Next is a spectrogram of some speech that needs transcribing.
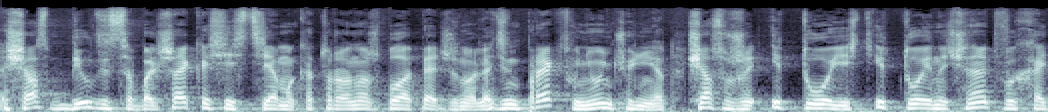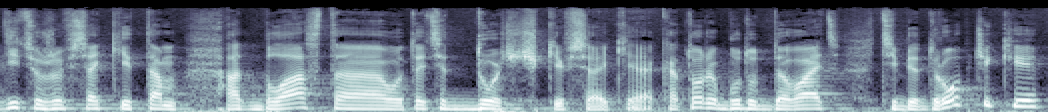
Сейчас билдится большая экосистема, которая у нас была, опять же, 0.1 проект, у него ничего нет. Сейчас уже и то есть, и то, и начинают выходить уже всякие там от бласта вот эти дочечки всякие, которые будут давать тебе дропчики,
